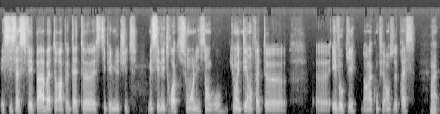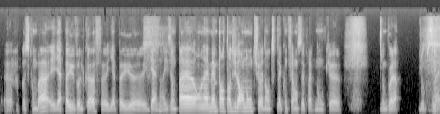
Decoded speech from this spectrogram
et si ça se fait pas, bah, tu auras peut-être euh, Stipe Miocic, mais c'est les trois qui sont en lice en gros, qui ont été en fait euh, euh, évoqués dans la conférence de presse. Ouais. euh, post-combat et il n'y a pas eu Volkov, il n'y a pas eu Gann. hein. Ils ont pas, on n'a même pas entendu leur nom, tu vois, dans toute la conférence de presse. Donc, donc voilà. Donc c'est Ouais.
